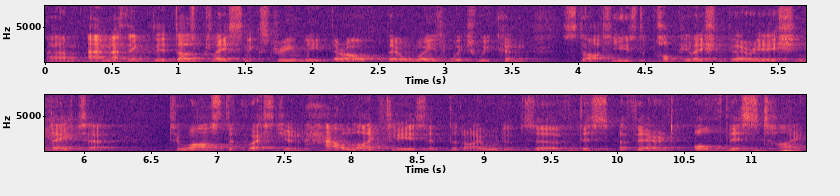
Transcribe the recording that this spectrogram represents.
Um, and I think it does place an extremely, there are, there are ways in which we can start to use the population variation data to ask the question, how likely is it that I would observe this, a variant of this type,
